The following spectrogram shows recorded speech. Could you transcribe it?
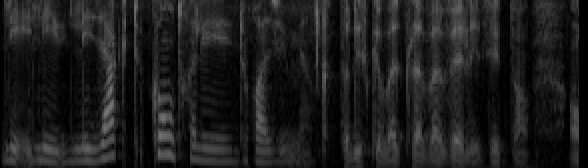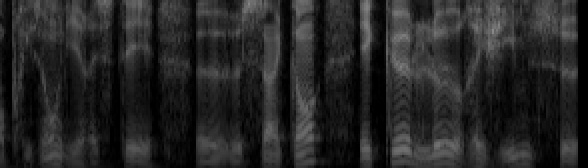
les, actes contre les droits humains. Tandis que Václav Havel était en, en prison, il y est resté euh, cinq ans, et que le régime se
